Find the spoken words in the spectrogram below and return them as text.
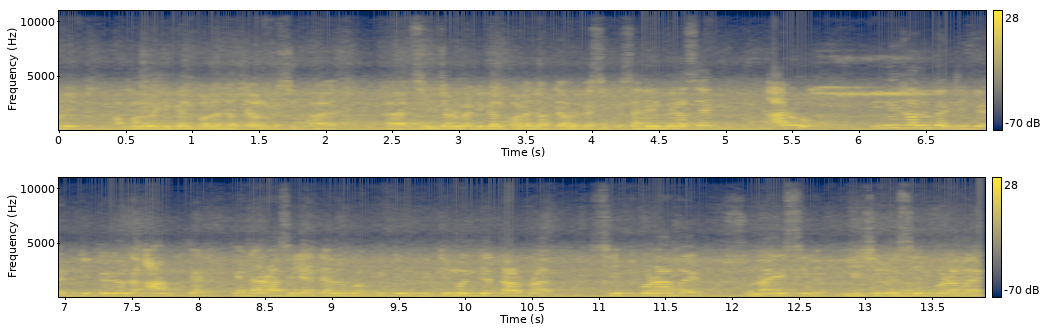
কৰি অসম মেডিকেল কলেজত তেওঁলোকে শিলচৰ মেডিকেল কলেজত তেওঁলোকে চিকিৎসাধীন হৈ আছে। আৰু তিনিজনকৈ যিকেইজন আৰ্ম কেডাৰ আছিলে, তেওঁলোকক ইতিমধ্যে তাৰ পৰা শ্বিফ্ট কৰা হয়। সোণাই পি এইচ চিলৈ শ্বিফ্ট কৰা হয়।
